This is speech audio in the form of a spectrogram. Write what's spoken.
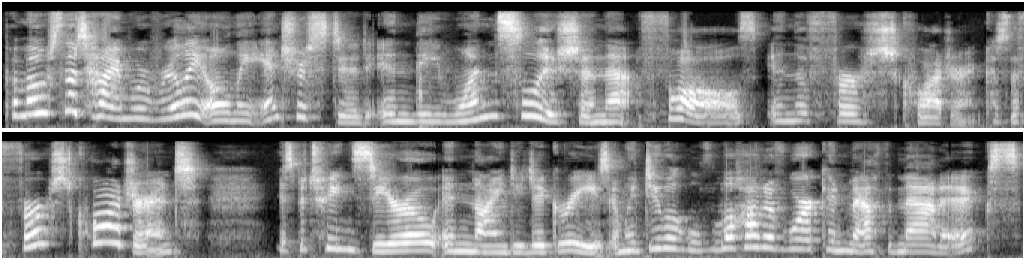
But most of the time, we're really only interested in the one solution that falls in the first quadrant, because the first quadrant is between 0 and 90 degrees. And we do a lot of work in mathematics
